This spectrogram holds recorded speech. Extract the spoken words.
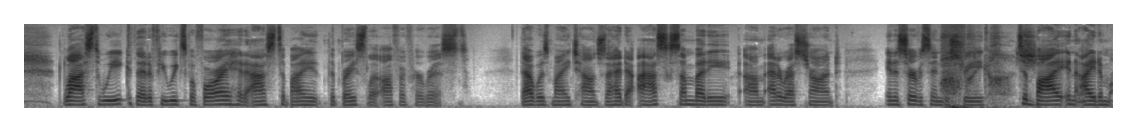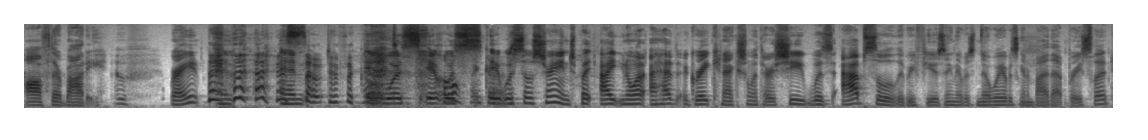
last week that a few weeks before I had asked to buy the bracelet off of her wrist. That was my challenge. I had to ask somebody um, at a restaurant in a service industry to buy an item off their body. Right? And, and so difficult. it was it Oh was my it was so strange but i you know what? I had a great connection with her. She was absolutely refusing. There was no way i was going to buy that bracelet.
